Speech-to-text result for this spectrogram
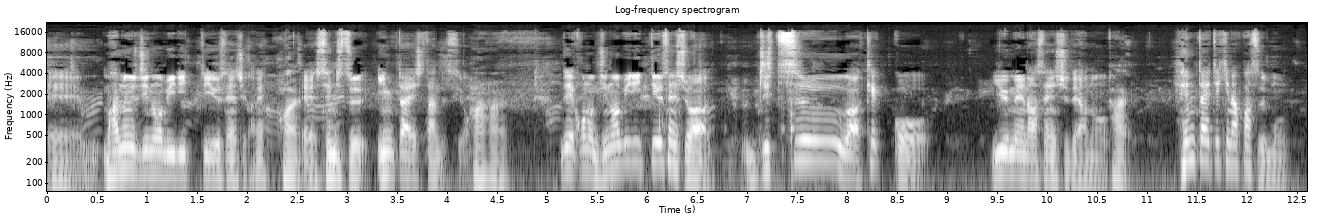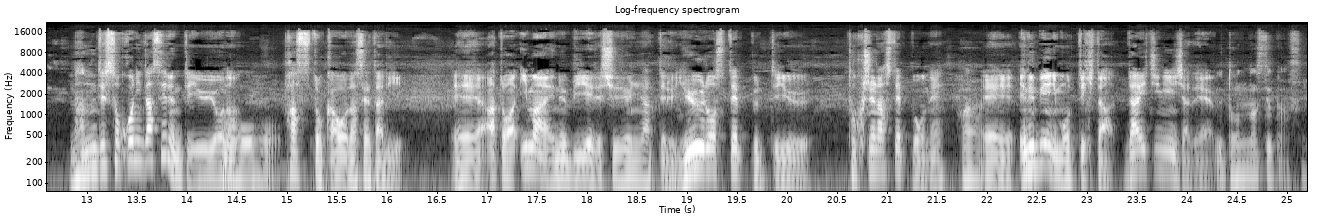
えーマヌ・ジノビリっていう選手がね、はい。えー先日引退したんですよ。はいはい。で、このジノビリっていう選手は、実は結構、有名な選手で、あの、はい。変態的なパス、もう、なんでそこに出せるんっていうような、ほうほうほうパスとかを出せたり、えー、あとは今 NBA で主流になってるユーロステップっていう特殊なステップをね、はい。えー、NBA に持ってきた第一人者で、どんなステップなんですか？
